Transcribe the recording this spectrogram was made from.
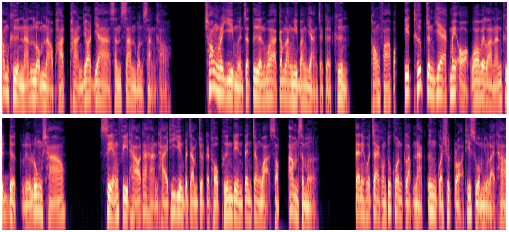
ค่ำคืนนั้นลมหนาวพัดผ่านยอดหญ้าสั้นๆ บนสันเขา ช่องระยีเหมือนจะเตือนว่ากำลังมีบางอย่างจะเกิดขึ้น ท้องฟ้าปกอิดทึบจนแยกไม่ออกว่าเวลานั้นคือดึกหรือรุ่งเช้า เสียงฝีเท้าทหารไทยที่ยืนประจำจุดกระทบพื้นดินเป็นจังหวะสมอ้ำเสมอ แต่ในหัวใจของทุกคนกลับหนักอึ้งกว่าชุดเกราะที่สวมอยู่หลายเท่า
